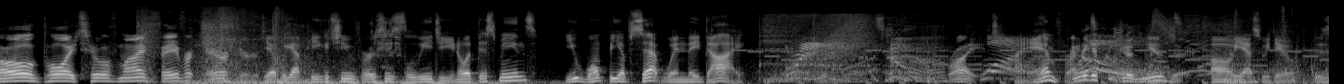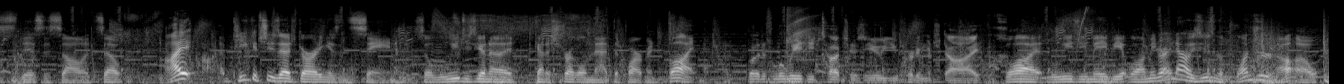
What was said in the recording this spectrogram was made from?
Oh boy, two of my favorite characters. Yep, we got Pikachu versus Luigi. You know what this means? You won't be upset when they die. Right. I am And friend. we get the good music. Oh yes, we do. This this is solid. So, I Pikachu's edge guarding is insane. So Luigi's gonna kind of struggle in that department, but But if Luigi touches you, you pretty much die. but Luigi may be. Well, I mean, right now he's using the plunger. Uh oh,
